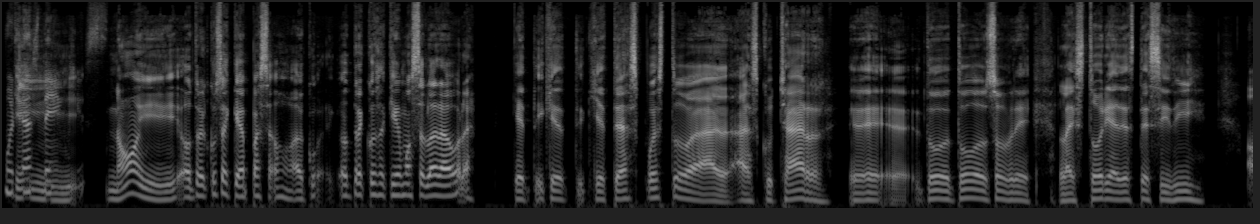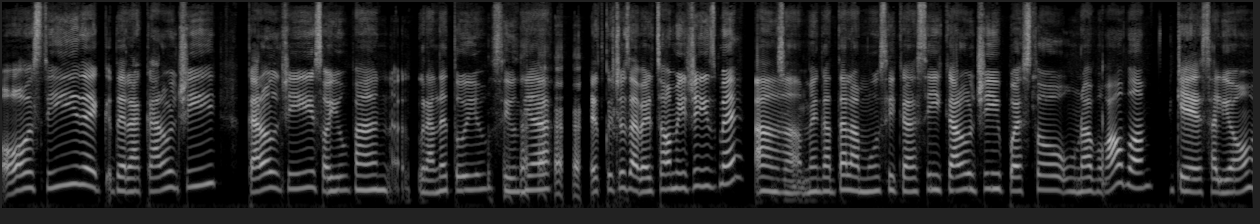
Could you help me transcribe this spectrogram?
Muchas gracias. No, y otra cosa que ha pasado, otra cosa que vamos a hablar ahora, que, que, que te has puesto a, a escuchar eh, todo, todo sobre la historia de este CD. Oh, sí, de, de la Carol G. Carol G, soy un fan grande tuyo. Si un día escuchas a ver Tommy Chisme, uh, me encanta la música. Sí, Carol G puesto un nuevo álbum que salió,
